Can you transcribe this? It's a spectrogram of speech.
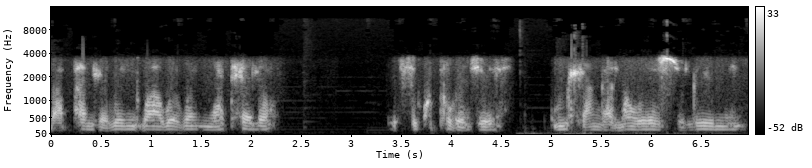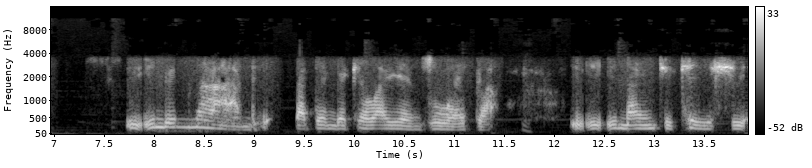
ngaphandle kwenyathelo. Sikhuphuke nje umhlangano wezulwini into emnandi kade ngekhe wayenza uwedwa i-90 case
